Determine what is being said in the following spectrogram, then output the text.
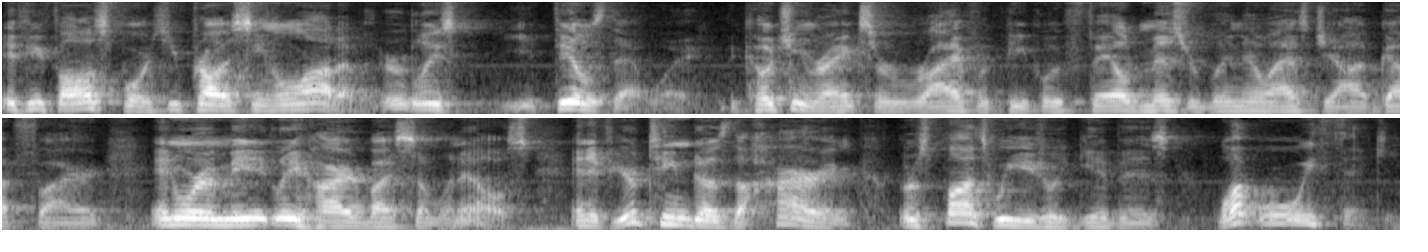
If you follow sports, you've probably seen a lot of it, or at least it feels that way. The coaching ranks are rife with people who failed miserably in their last job, got fired, and were immediately hired by someone else. And if your team does the hiring, the response we usually give is, what were we thinking?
